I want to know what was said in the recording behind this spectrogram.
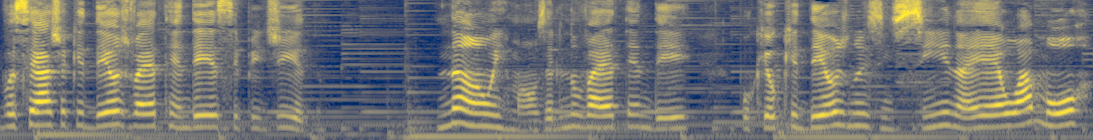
você acha que Deus vai atender esse pedido? Não, irmãos, ele não vai atender, porque o que Deus nos ensina é o amor.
